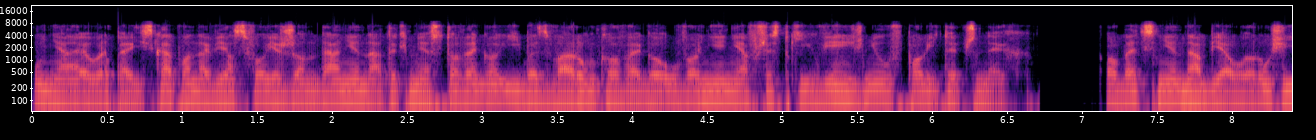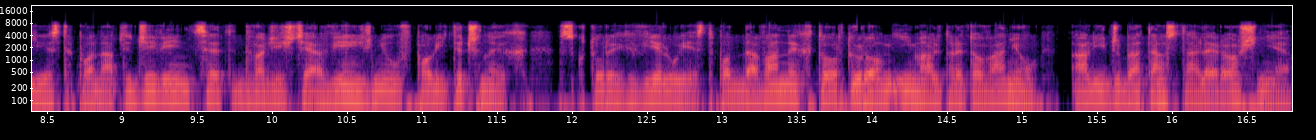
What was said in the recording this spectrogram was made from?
Unia Europejska ponawia swoje żądanie natychmiastowego i bezwarunkowego uwolnienia wszystkich więźniów politycznych. Obecnie na Białorusi jest ponad 920 więźniów politycznych, z których wielu jest poddawanych torturom i maltretowaniu, a liczba ta stale rośnie.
